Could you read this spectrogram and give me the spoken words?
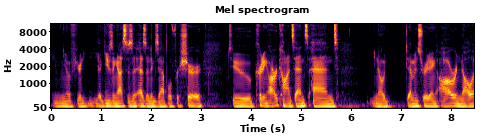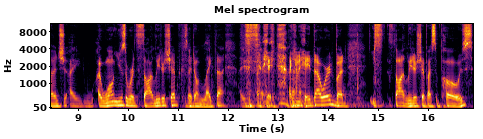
You know, if you're like, using us as, a, as an example for sure, to creating our content and you know demonstrating our knowledge. I I won't use the word thought leadership because I don't like that. I, I, I kind of hate that word, but thought leadership, I suppose.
